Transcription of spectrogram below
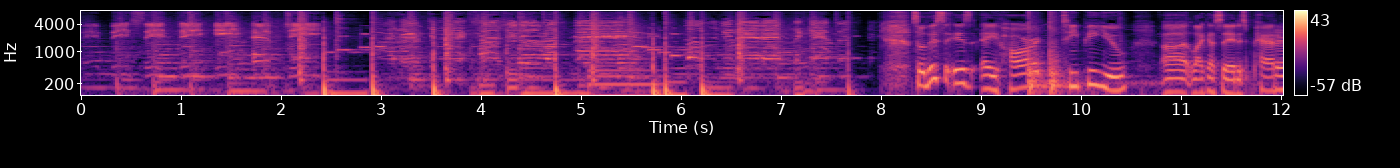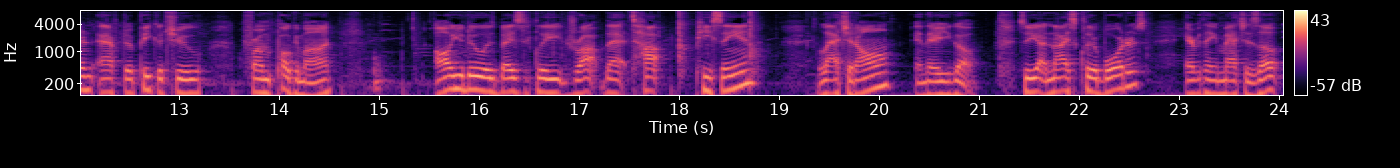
A, B, C, D, E, So this is a hard TPU. Uh, like I said, it's patterned after Pikachu from Pokemon. All you do is basically drop that top piece in, latch it on, and there you go. So you got nice clear borders. Everything matches up.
